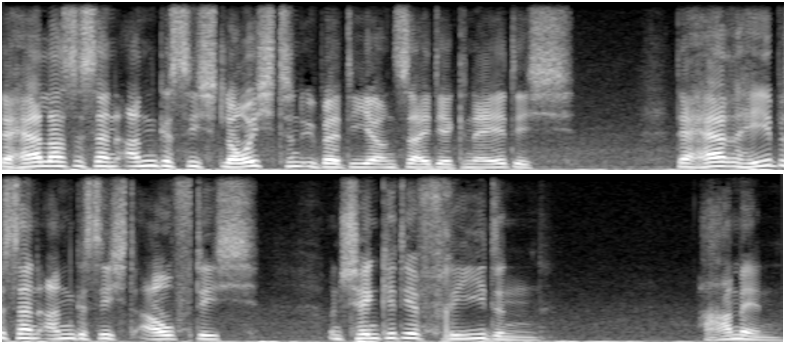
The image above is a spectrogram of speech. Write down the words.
Der Herr lasse sein Angesicht leuchten über dir und sei dir gnädig. Der Herr hebe sein Angesicht auf dich und schenke dir Frieden. Amen.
